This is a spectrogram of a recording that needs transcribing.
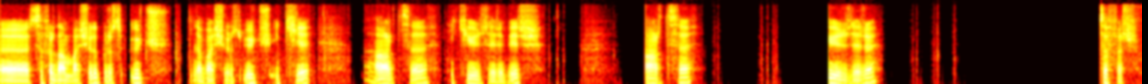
e, sıfırdan başlıyorduk. Burası 3 ile başlıyoruz. 3, 2 artı 2 üzeri 1 artı 2 üzeri 0.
